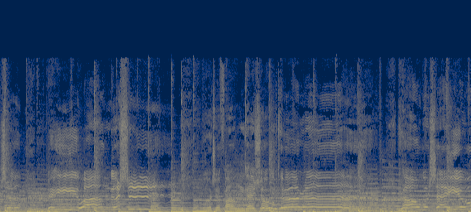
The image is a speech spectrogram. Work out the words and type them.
舍，而被遗忘的是握着放开手的人。绕过山又。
